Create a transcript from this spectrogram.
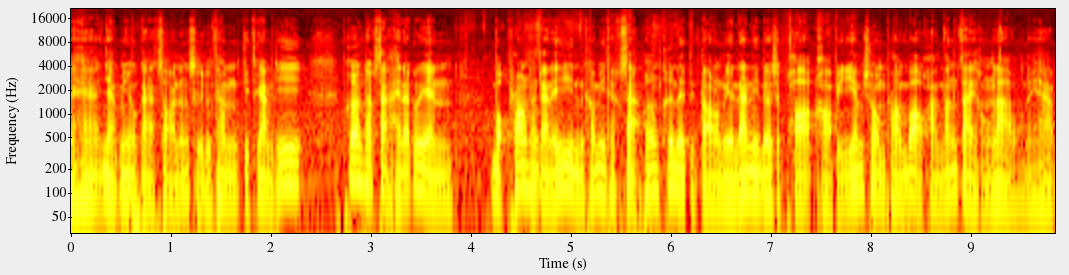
นะฮะอยากมีโอกาสสอนหนังสือทำกิจกรรมที่เพิ่มทักษะให้นักเรียนบกพร่องทางการได้ยินเขามีทักษะเพิ่มขึ้นเลยติดต่อโรงเรียนด้านนี้โดยเฉพาะขอไปเยี่ยมชมพร้อมบอกความตั้งใจของเรานะครับ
